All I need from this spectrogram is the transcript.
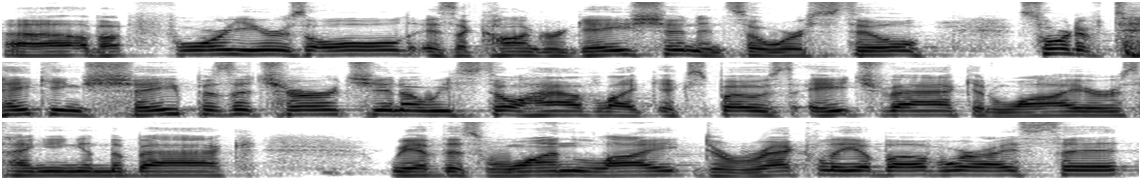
uh, about four years old as a congregation, and so we're still sort of taking shape as a church. You know, we still have like exposed HVAC and wires hanging in the back. We have this one light directly above where I sit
